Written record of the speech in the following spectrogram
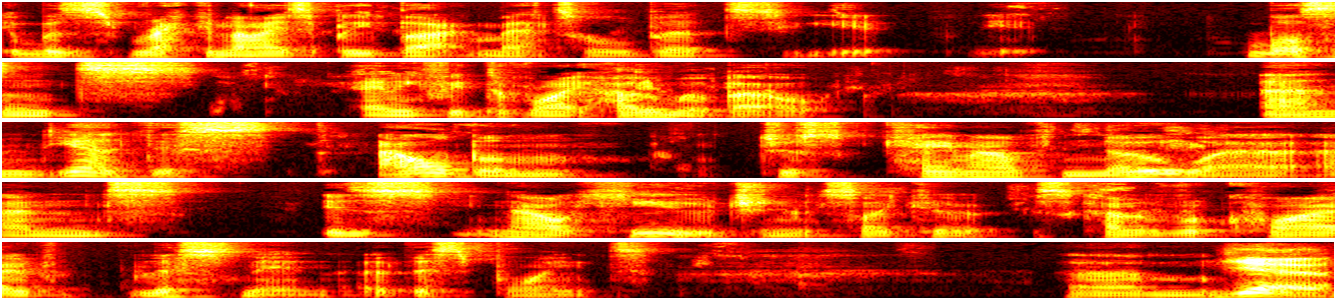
it was recognizably black metal, but it, it wasn't anything to write home about. And yeah, this album just came out of nowhere and is now huge, and it's like a it's kind of required listening at this point. Um, Yeah,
